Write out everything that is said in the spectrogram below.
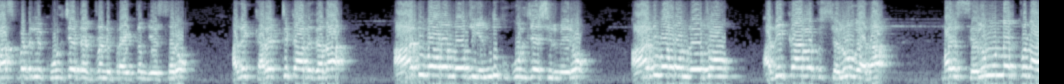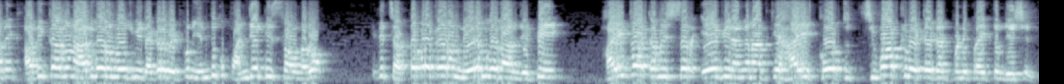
హాస్పిటల్ని కూల్చేటటువంటి ప్రయత్నం చేస్తారు? అది కరెక్ట్ కాదు కదా? ఆదివారం రోజు ఎందుకు కూల్చేసారు మీరు? ఆదివారం రోజు అధికారులకు సెలవు కదా? మరి సెలవు ఉన్నప్పుడు అధి అధికారులను ఆదివారం రోజు మీ దగ్గర పెట్టుకుని ఎందుకు పనిచేపిస్తా ఉన్నారు? ఇది చట్ట ప్రకారం నేరం కదా అని చెప్పి హైడ్రా కమిషనర్ ఏబి రంగనాథ్కి హైకోర్టు చివాట్లు పెట్టేటటువంటి ప్రయత్నం చేసింది.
